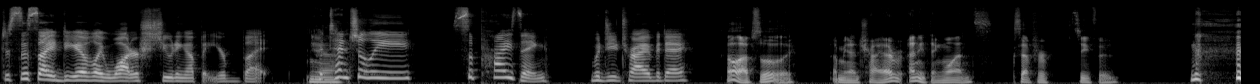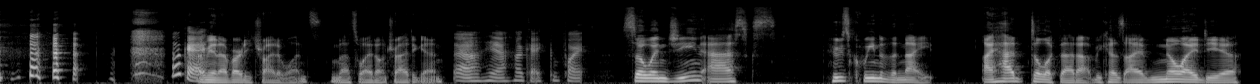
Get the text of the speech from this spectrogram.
Just this idea of like water shooting up at your butt. Yeah. Potentially surprising. Would you try a bidet? Oh, absolutely. I mean, I'd try anything once, except for seafood. Okay. I mean, I've already tried it once, and that's why I don't try it again. oh, yeah. Okay. Good point. So when Gene asks, "Who's Queen of the Night?" I had to look that up because I have no idea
